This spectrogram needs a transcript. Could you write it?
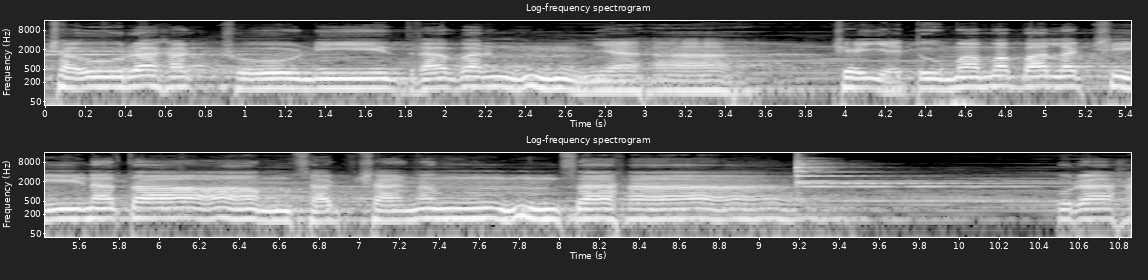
क्षौरः क्षोणीद्रवर्ण्यः क्षयतु मम बलक्षीणतां सक्षणं सः। पुरः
